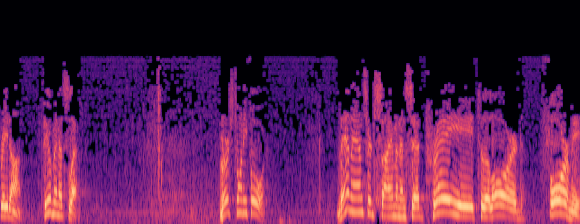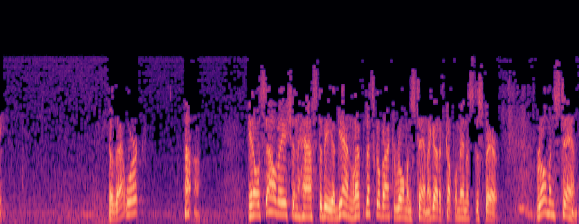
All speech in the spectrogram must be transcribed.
read on. A few minutes left. Verse 24. Then answered Simon and said, Pray ye to the Lord for me. Does that work? Uh-uh. You know, salvation has to be, again, let, us go back to Romans 10. I got a couple minutes to spare. Romans 10.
